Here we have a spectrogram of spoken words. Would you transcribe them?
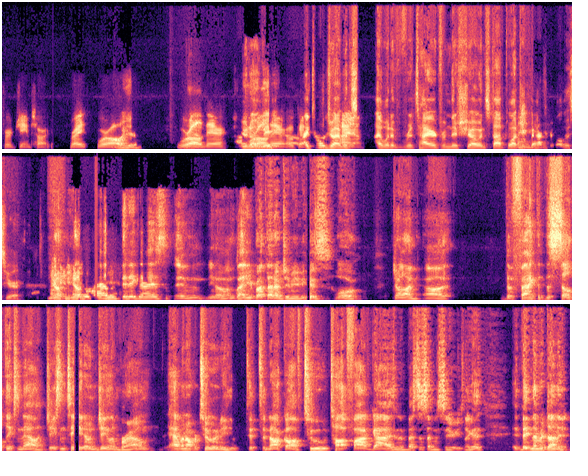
for James Harden, right? We're all Oh yeah. we're Yeah. all there. You we're know all me. there. Okay. I told you I would I. I, would have retired from this show and stopped watching basketball this year. You know, you know the way I looked at it, guys, and you know, I'm glad you brought that up, Jimmy, because well, John, uh, the fact that the Celtics now, Jayson Tatum and Jaylen Brown, have an opportunity to, to knock off two top five guys in the best of seven series. Like it, it- they've never done it.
